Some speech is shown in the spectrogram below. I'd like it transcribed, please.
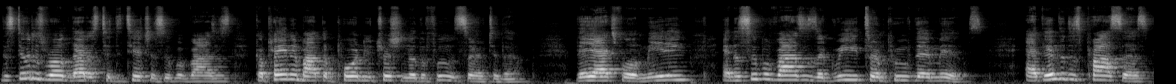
the students wrote letters to detention supervisors complaining about the poor nutrition of the food served to them. They asked for a meeting, and the supervisors agreed to improve their meals. At the end of this process,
